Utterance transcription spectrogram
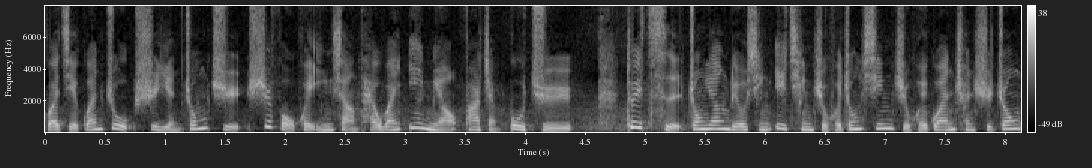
外界关。注试验终止是否会影响台湾疫苗发展布局？对此，中央流行疫情指挥中心指挥官陈时中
